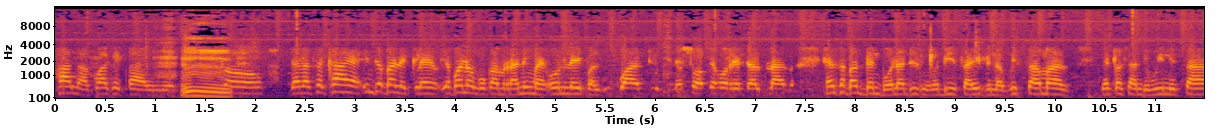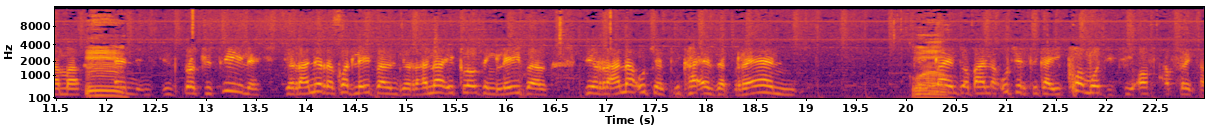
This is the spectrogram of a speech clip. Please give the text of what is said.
phanga kwakhe kanye Mm. so ndanasekhaya into ebalulekileyo yabona ngoku am running my own label ikwantu ndineshop e-oriental plaza hence abantu bendibona ndizinxibisa even nakwi-summers ngexesha ndiwini summer Mm. and ndiziproducile ndirana i-record label ndirana i-clothing label ndirana ujessica as a brand Wow. ngenxa yento yobana ujessica yi-commodity of africa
